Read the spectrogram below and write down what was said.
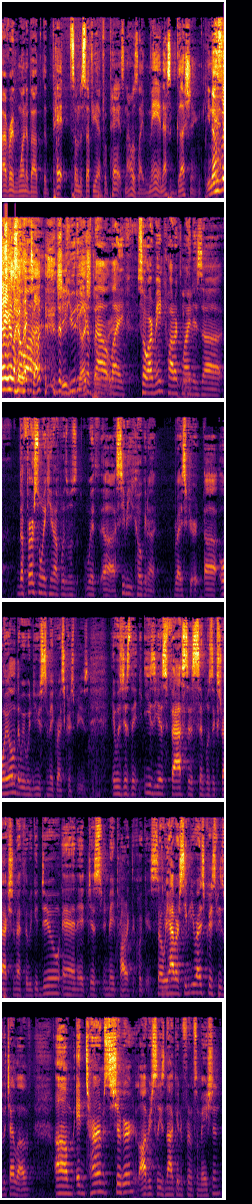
I read one about the pet, some of the stuff you have for pets, and I was like, man, that's gushing. You know what I'm saying? Like, so like, uh, talk- the she beauty about like so our main product line is uh, the first one we came up with was with uh, CBD coconut rice uh, oil that we would use to make rice krispies. It was just the easiest, fastest, simplest extraction method we could do, and it just it made product the quickest. So we have our CBD rice krispies, which I love. Um, in terms, sugar obviously is not good for inflammation,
